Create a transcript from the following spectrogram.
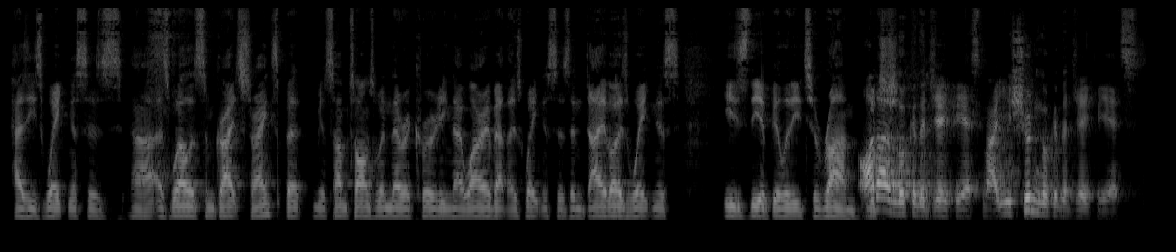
has his weaknesses uh, as well as some great strengths, but sometimes when they're recruiting, they worry about those weaknesses. And Davo's weakness is the ability to run. I which- don't look at the GPS, mate. You shouldn't look at the GPS.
